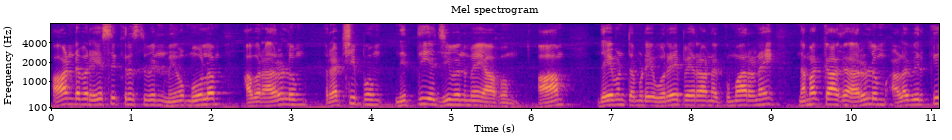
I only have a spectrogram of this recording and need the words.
ஆண்டவர் இயேசு கிறிஸ்துவின் மூ- மூலம் அவர் அருளும் ரட்சிப்பும் நித்திய ஜீவனுமே ஆகும். ஆம் தேவன் தம்முடைய ஒரே பெயரான குமாரனை நமக்காக அருளும் அளவிற்கு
